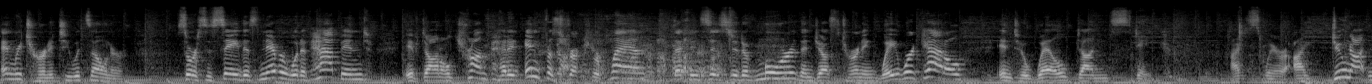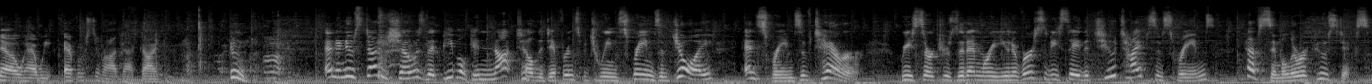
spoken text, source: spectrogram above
and return it to its owner. Sources say this never would have happened if Donald Trump had an infrastructure plan that consisted of more than just turning wayward cattle into well done steak. I swear, I do not know how we ever survived that guy. and a new study shows that people cannot tell the difference between screams of joy and screams of terror. Researchers at Emory University say the two types of screams have similar acoustics.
